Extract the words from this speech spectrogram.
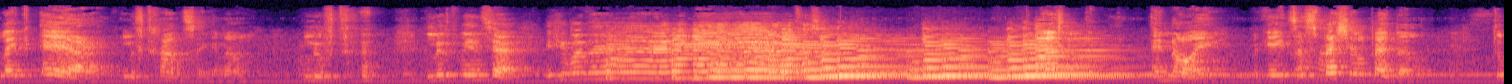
like air, Lufthansa, you know. Luft. Luft means air. If you put it doesn't annoy. Okay, it's a special pedal to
